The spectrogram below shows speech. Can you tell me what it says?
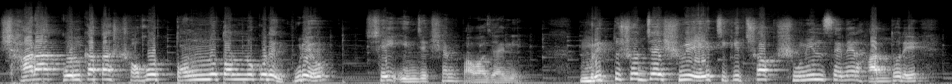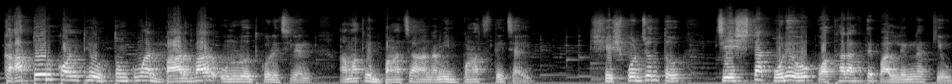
সারা কলকাতা শহর তন্ন তন্ন করে ঘুরেও সেই ইঞ্জেকশন পাওয়া যায়নি। মৃত্যুসজ্জায় শুয়ে চিকিৎসক সুনীল সেনের হাত ধরে কাতর কণ্ঠে উত্তম কুমার বারবার অনুরোধ করেছিলেন, আমাকে বাঁচান, আমি বাঁচতে চাই। শেষ পর্যন্ত চেষ্টা করেও কথা রাখতে পারলেন না কেউ।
